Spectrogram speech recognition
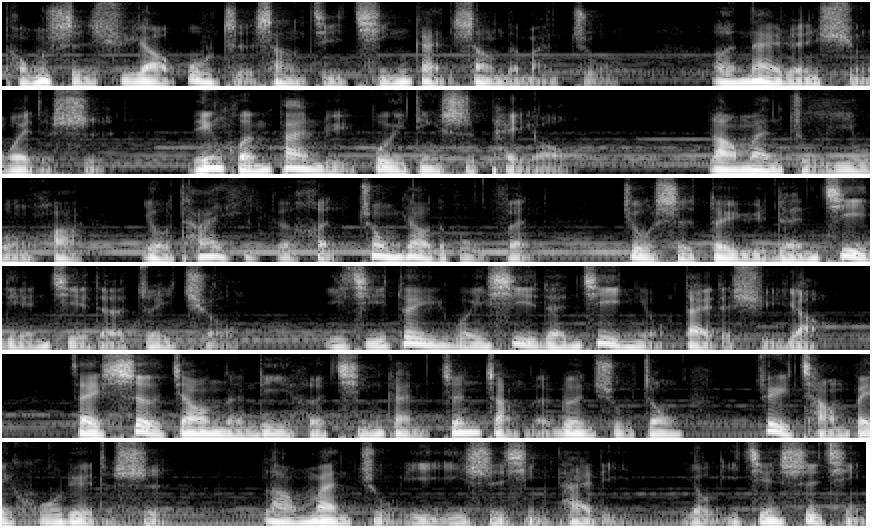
同时需要物质上及情感上的满足，而耐人寻味的是。灵魂伴侣不一定是配偶。浪漫主义文化有它一个很重要的部分，就是对于人际连结的追求，以及对于维系人际纽带的需要。在社交能力和情感增长的论述中，最常被忽略的是，浪漫主义意识形态里有一件事情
